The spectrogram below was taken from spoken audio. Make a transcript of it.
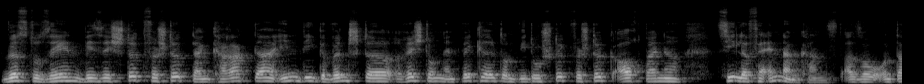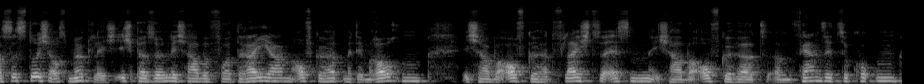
wirst du sehen, wie sich Stück für Stück dein Charakter in die gewünschte Richtung entwickelt und wie du Stück für Stück auch deine Ziele verändern kannst. Also, und das ist durchaus möglich. Ich persönlich habe vor drei Jahren aufgehört mit dem Rauchen. Ich habe aufgehört, Fleisch zu essen. Ich habe aufgehört, ähm, Fernsehen zu gucken.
